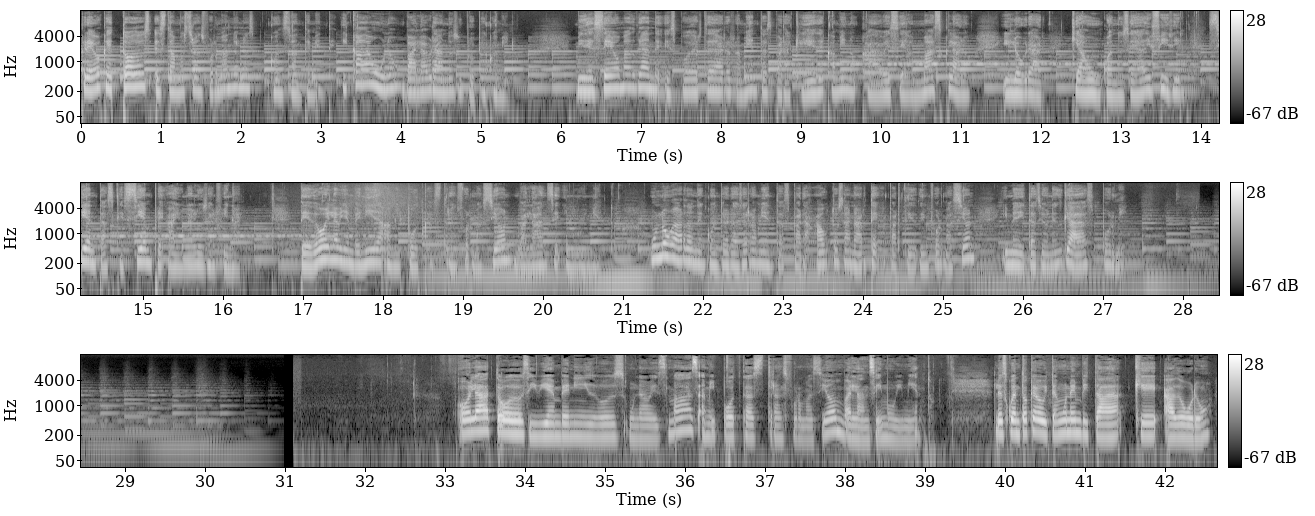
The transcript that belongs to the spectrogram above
Creo que todos estamos transformándonos constantemente y cada uno va labrando su propio camino. Mi deseo más grande es poderte dar herramientas para que ese camino cada vez sea más claro y lograr que aun cuando sea difícil, sientas que siempre hay una luz al final. Te doy la bienvenida a mi podcast Transformación, Balance y Movimiento, un lugar donde encontrarás herramientas para autosanarte a partir de información y meditaciones guiadas por mí. Hola a todos y bienvenidos una vez más a mi podcast Transformación, Balance y Movimiento. Les cuento que hoy tengo una invitada que adoro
